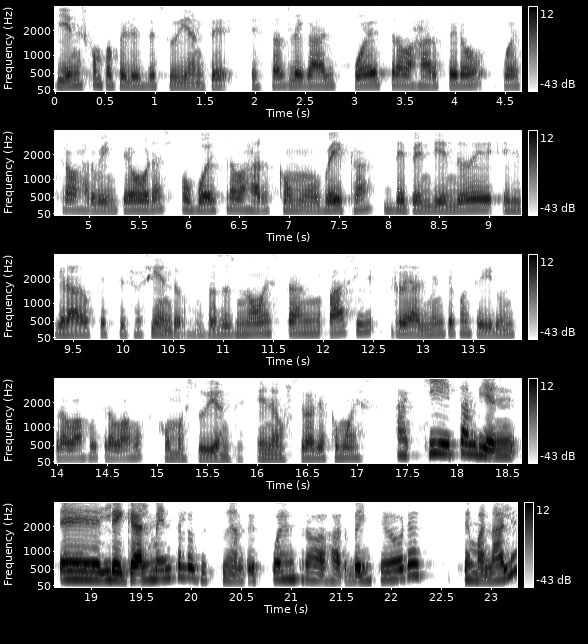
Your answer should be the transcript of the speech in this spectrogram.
vienes con papeles de estudiante, estás legal, puedes trabajar, pero puedes trabajar 20 horas o puedes trabajar como beca dependiendo del el grado que estés haciendo. Entonces no es tan fácil realmente conseguir un trabajo, trabajo como estudiante. En Australia, ¿cómo es? Aquí también eh, legalmente los estudiantes pueden trabajar 20 horas semanales.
